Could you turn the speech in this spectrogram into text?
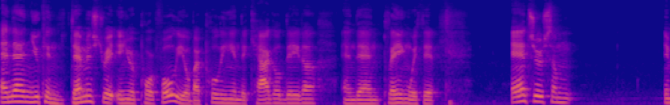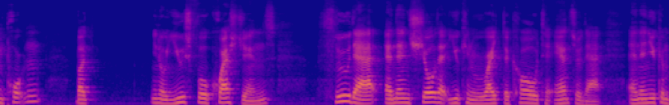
And then you can demonstrate in your portfolio by pulling in the Kaggle data and then playing with it. Answer some important but you know useful questions through that and then show that you can write the code to answer that and then you can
